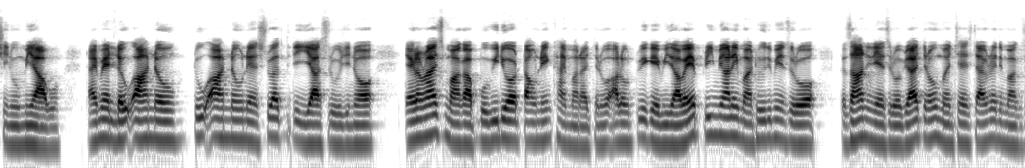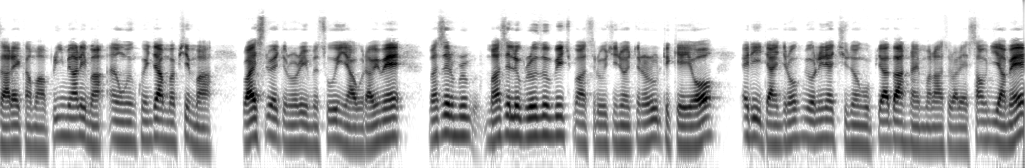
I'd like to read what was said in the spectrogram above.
ရှင်လို့မရဘူးဒါပေမဲ့လုံအားနှုံတူအားနှုံနဲ့ stress တိရဆိုလို့ကျွန်တော် Declan Rice မှာကပို့ပြီးတော့တောင်းတင်းခိုင်မာတာကျွန်တော်အားလုံးတွေ့ခဲ့ပြီးသားပဲပရီးမီးယားလိမှာထူးသဖြင့်ဆိုတော့ကစားနေတယ်ဆိုတော့ဗျာကျွန်တော် Manchester United ဒီမှာကစားတဲ့အခါမှာပရီးမီးယားလိမှာအံဝင်ခွင့်ကြမဖြစ်မှာ Rice တွေကျွန်တော်တို့မစိုးရင်ရဘူးဒါပေမဲ့ Marcelo Marcelo Brozovic မှာဆိုလို့ရှိရင်တော့ကျွန်တော်တို့တကယ်ရောအဲ့ဒီအတိုင်းကျွန်တော်မျှော်လင့်တဲ့ခြေစွမ်းကိုပြသနိုင်မလားဆိုတာလည်းစောင့်ကြည့်ရမယ်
